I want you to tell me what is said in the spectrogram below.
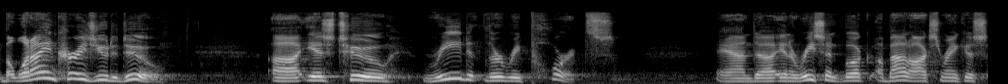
But what I encourage you to do uh, is to read the reports. And uh, in a recent book about Oxyrhynchus,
